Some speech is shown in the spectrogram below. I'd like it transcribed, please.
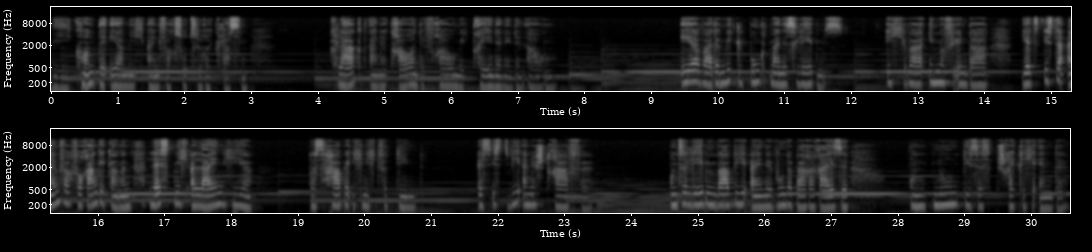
Wie konnte er mich einfach so zurücklassen? klagt eine trauernde Frau mit Tränen in den Augen. Er war der Mittelpunkt meines Lebens. Ich war immer für ihn da. Jetzt ist er einfach vorangegangen, lässt mich allein hier. Das habe ich nicht verdient. Es ist wie eine Strafe. Unser Leben war wie eine wunderbare Reise und nun dieses schreckliche Ende.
